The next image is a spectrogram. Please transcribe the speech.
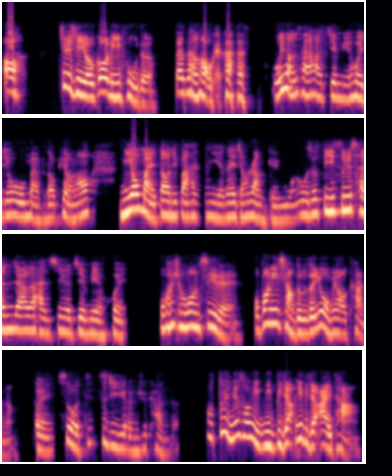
哦，剧情有够离谱的，但是很好看。我想去参加他见面会，结果我买不到票，然后你有买到，你把韩你的那一张让给我，我就第一次去参加了韩星的见面会。我完全忘记了，我帮你抢对不对？因为我没有要看呢、对，是我自自己一个人去看的，哦，对，你那时候你你比较你比较爱他，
